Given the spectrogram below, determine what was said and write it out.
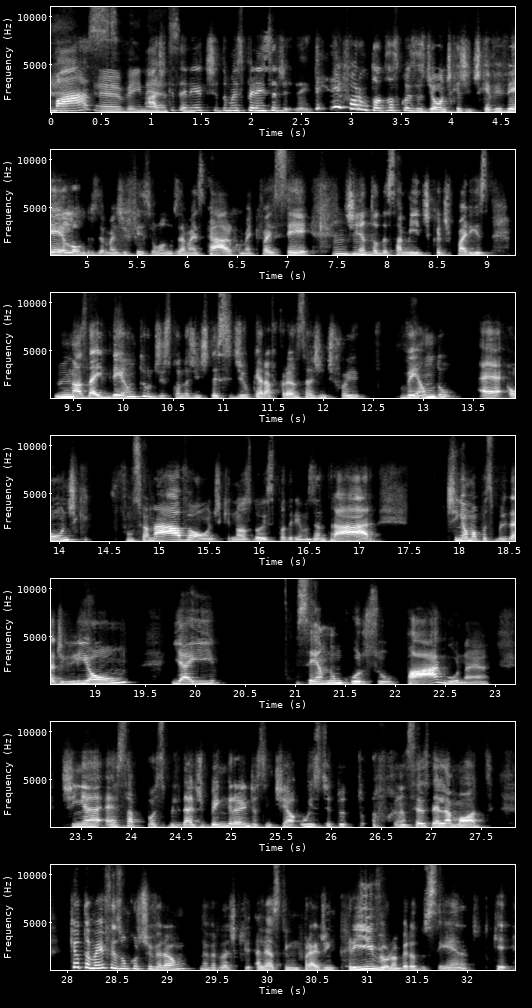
Mas É. Acho que teria tido uma experiência de. E foram todas as coisas de onde que a gente quer viver. Londres é mais difícil, Londres é mais caro, como é que vai ser? Tinha Uhum. toda essa mítica de Paris. Mas daí, dentro disso, quando a gente decidiu que era a França, a gente foi vendo é, onde que funcionava, onde que nós dois poderíamos entrar. Tinha uma possibilidade em Lyon, e aí. Sendo um curso pago, né? Tinha essa possibilidade bem grande, assim, tinha o Instituto Français de la Mode, que eu também fiz um curso de verão, na verdade, que, aliás, tem um prédio incrível na beira do Sena, tudo que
